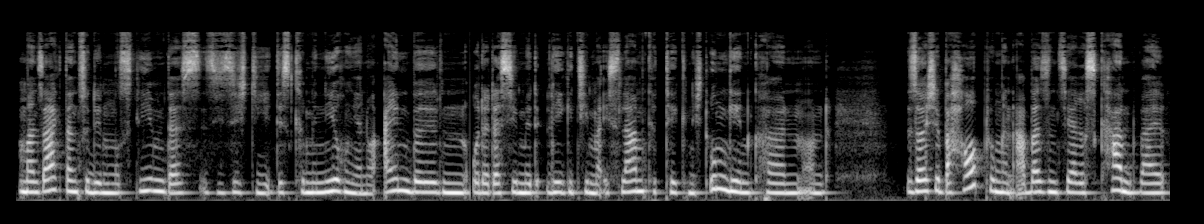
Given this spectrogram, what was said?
Man sagt dann zu den Muslimen, dass sie sich die Diskriminierung ja nur einbilden oder dass sie mit legitimer Islamkritik nicht umgehen können. Und solche Behauptungen aber sind sehr riskant, weil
